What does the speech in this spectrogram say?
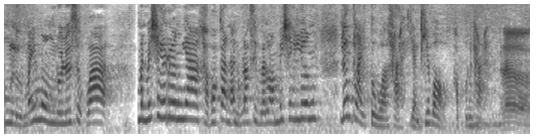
งหรือไม่มงนุ้ยรู้สึกว่ามันไม่ใช่เรื่องยากค่ะเพราะการอนุรักษ์สิ่งแวดล้อมไม่ใช่เรื่องเรื่องไกลตัวค่ะ อย่างที่บอกขอบคุณค่ะเลิก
